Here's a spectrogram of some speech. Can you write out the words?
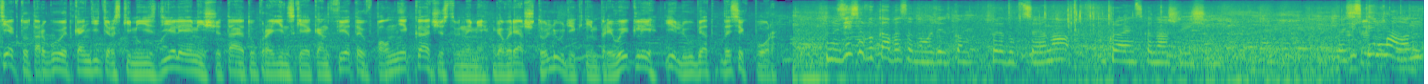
Те, кто торгует кондитерскими изделиями, считают украинские конфеты вполне качественными. Говорят, что люди к ним привыкли и любят до сих пор. Ну, здесь АВК в основном идет продукция, она украинская наша еще. Российской мало, ну,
